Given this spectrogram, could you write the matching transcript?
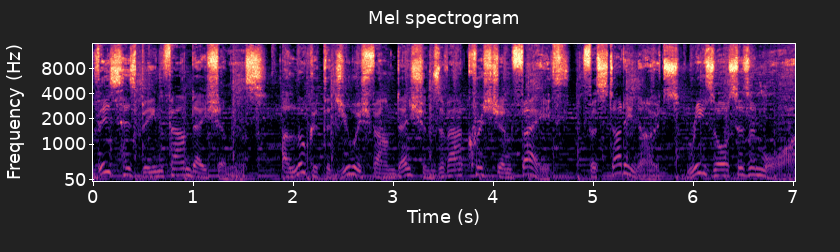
This has been Foundations, a look at the Jewish foundations of our Christian faith. For study notes, resources, and more,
